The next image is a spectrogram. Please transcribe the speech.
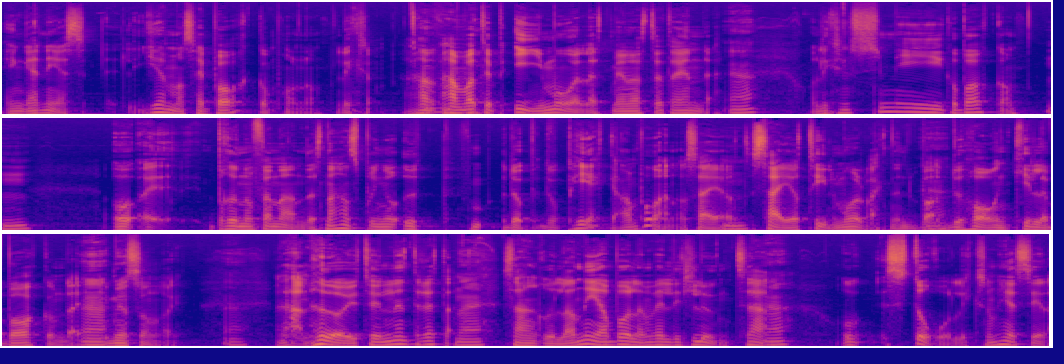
En ghanes gömmer sig bakom honom. Liksom. Han, han var typ i målet medan detta hände. Ja. Och liksom smyger bakom. Mm. Och eh, Bruno Fernandes när han springer upp, då, då pekar han på honom och säger, Mm. säger till målvakten du, bara, Ja. du har en kille bakom dig Ja. i motståndarlaget. Ja. Men han hör ju tydligen inte detta. Nej. Så han rullar ner bollen väldigt lugnt så här. Ja. Och står liksom helt stilla.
